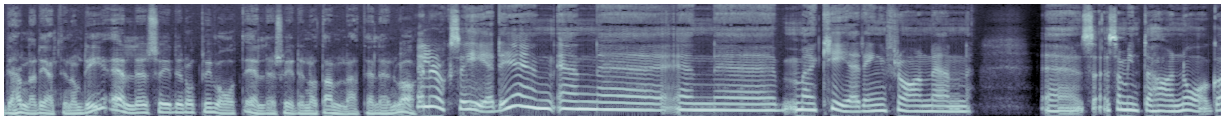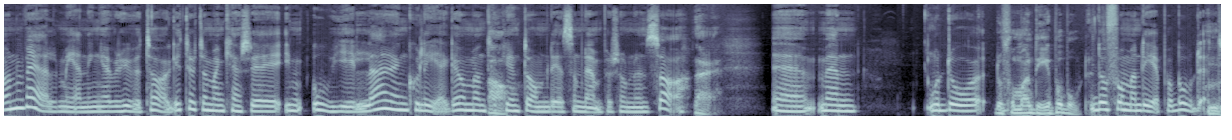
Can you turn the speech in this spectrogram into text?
Det handlade egentligen om det eller så är det något privat eller så är det något annat. Eller, ja. eller också är det en, en, eh, en, eh, markering från en Eh, som inte har någon välmening överhuvudtaget, utan man kanske ogillar en kollega och man tycker ja. inte om det som den personen sa. Nej. Eh, men, och då, då får man det på bordet. Då får man det på bordet. Mm.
